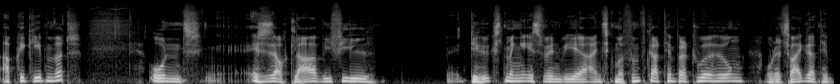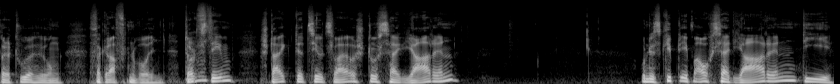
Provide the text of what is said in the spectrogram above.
abgegeben wird. Und es ist auch klar, wie viel die Höchstmenge ist, wenn wir 1,5 Grad Temperaturerhöhung oder 2 Grad Temperaturerhöhung verkraften wollen. Trotzdem mhm. steigt der CO2-Ausstoß seit Jahren. Und es gibt eben auch seit Jahren die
